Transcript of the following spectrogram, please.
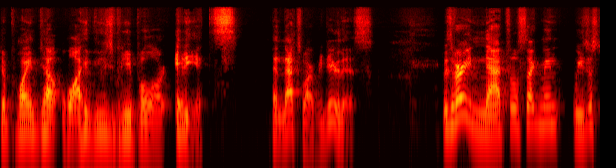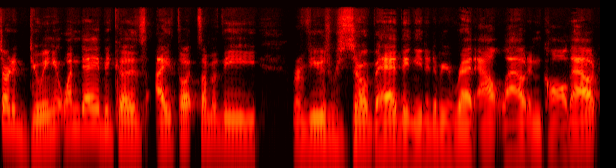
to point out why these people are idiots. And that's why we do this. It was a very natural segment. We just started doing it one day because I thought some of the reviews were so bad they needed to be read out loud and called out.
